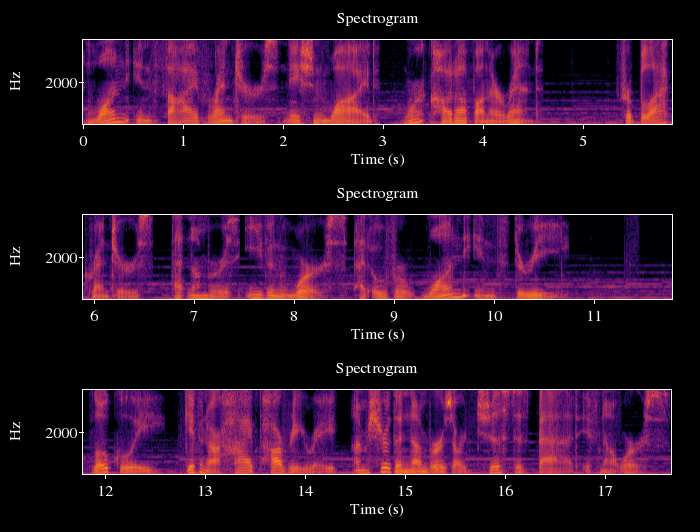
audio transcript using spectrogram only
one in five renters nationwide weren't caught up on their rent. For black renters, that number is even worse at over 1 in 3. Locally, given our high poverty rate, I'm sure the numbers are just as bad, if not worse.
